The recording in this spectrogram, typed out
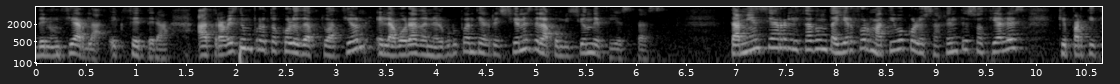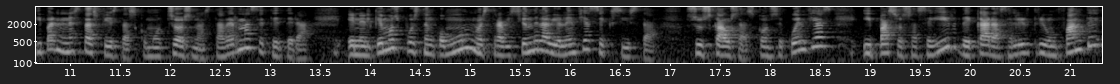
denunciarla, etc., a través de un protocolo de actuación elaborado en el Grupo Antiagresiones de la Comisión de Fiestas. También se ha realizado un taller formativo con los agentes sociales que participan en estas fiestas, como chosnas, tabernas, etc., en el que hemos puesto en común nuestra visión de la violencia sexista, sus causas, consecuencias y pasos a seguir de cara a salir triunfante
